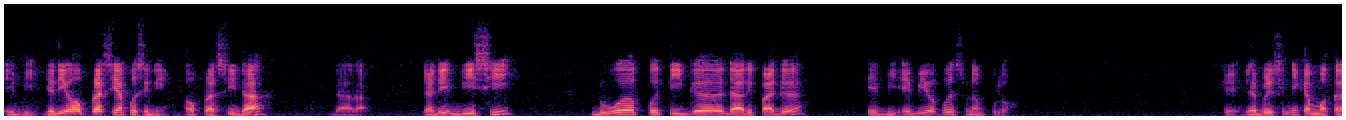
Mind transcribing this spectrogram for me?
AB. Jadi operasi apa sini? Operasi dah darab. Jadi BC 2 per 3 daripada AB. AB apa? 90. Okey, dari sini kamu akan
